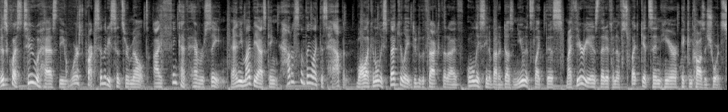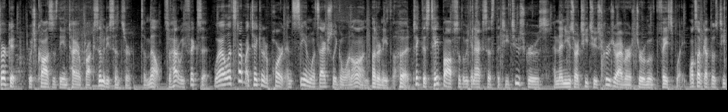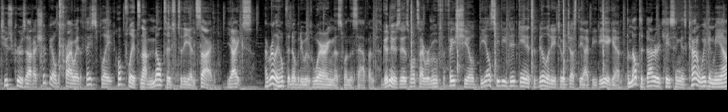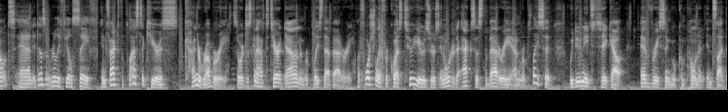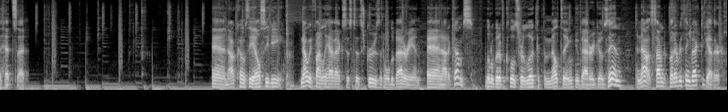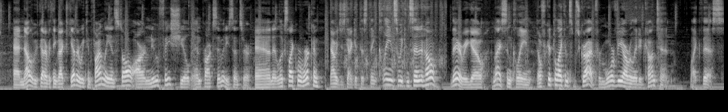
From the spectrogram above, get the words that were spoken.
This Quest 2 has the worst proximity sensor melt I think I've ever seen. And you might be asking, how does something like this happen? While I can only speculate due to the fact that I've only seen about a dozen units like this, my theory is that if enough sweat gets in here, it can cause a short circuit, which causes the entire proximity sensor to melt. So how do we fix it? Well, let's start by taking it apart and seeing what's actually going on underneath the hood. Take this tape off so that we can access the T2 screws, and then use our T2 screwdriver to remove the faceplate. Once I've got those T2 screws out, I should be able to pry away the faceplate. Hopefully it's not melted to the inside. Yikes. I really hope that nobody was wearing this when this happened. The good news is, once I removed the face shield, the LCD did gain its ability to adjust the IPD again. The melted battery casing is kind of wigging me out, and it doesn't really feel safe. In fact, the plastic here is kind of rubbery, so we're just going to have to tear it down and replace that battery. Unfortunately for Quest 2 users, in order to access the battery and replace it, we do need to take out every single component inside the headset. And out comes the LCD. Now we finally have access to the screws that hold the battery in. And out it comes. A little bit of a closer look at the melting. New battery goes in. And now it's time to put everything back together. And now that we've got everything back together, we can finally install our new face shield and proximity sensor. And it looks like we're working. Now we just gotta get this thing clean so we can send it home. There we go, nice and clean. Don't forget to like and subscribe for more VR related content like this.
